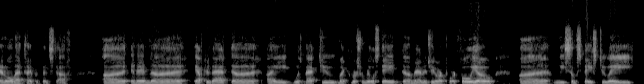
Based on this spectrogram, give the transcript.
and all that type of good stuff. Uh, and then uh, after that, uh, I was back to my commercial real estate, uh, managing our portfolio, uh, leased some space to a,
